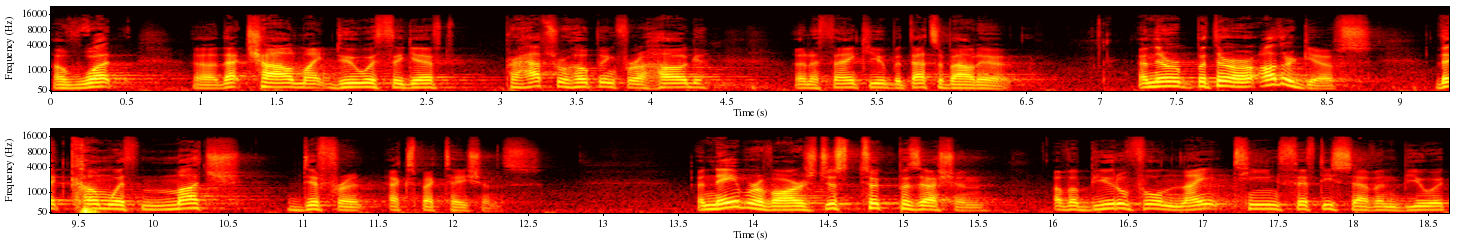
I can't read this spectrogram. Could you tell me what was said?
of what uh, that child might do with the gift. Perhaps we're hoping for a hug and a thank you, but that's about it. And there, but there are other gifts that come with much different expectations. A neighbor of ours just took possession of a beautiful 1957 Buick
